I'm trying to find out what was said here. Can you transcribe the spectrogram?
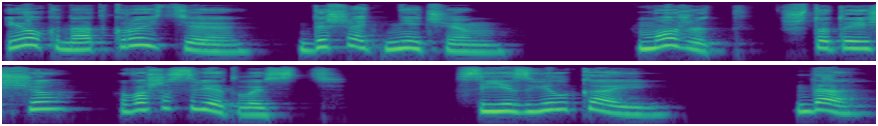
И окна откройте, дышать нечем. Может, что-то еще? ваша светлость!» Съязвил Кай. «Да.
